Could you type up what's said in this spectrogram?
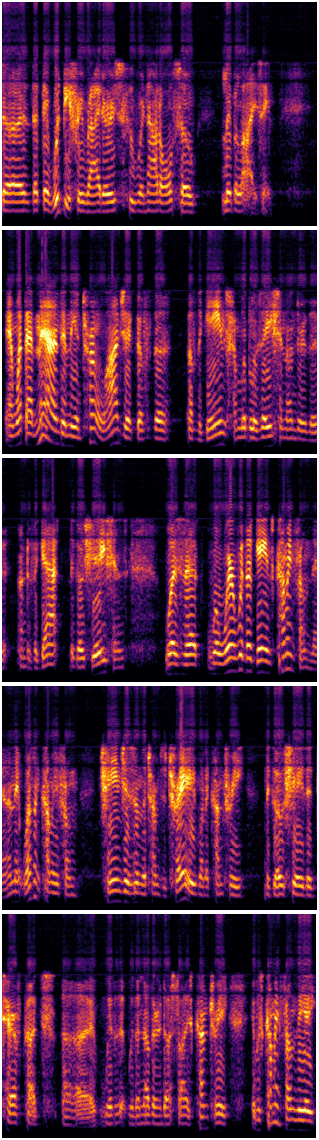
uh, that there would be free riders who were not also liberalizing. And what that meant in the internal logic of the of the gains from liberalization under the under the GATT negotiations was that well, where were the gains coming from then? It wasn't coming from changes in the terms of trade when a country negotiated tariff cuts uh, with with another industrialized country. It was coming from the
